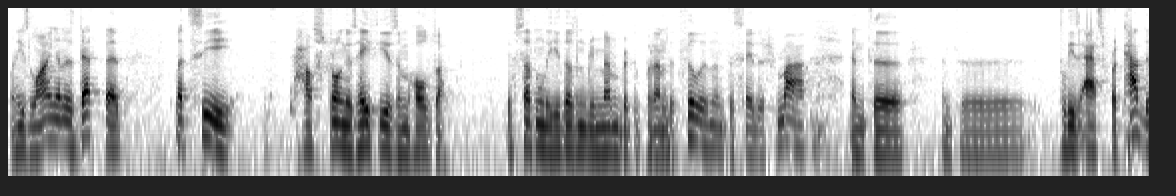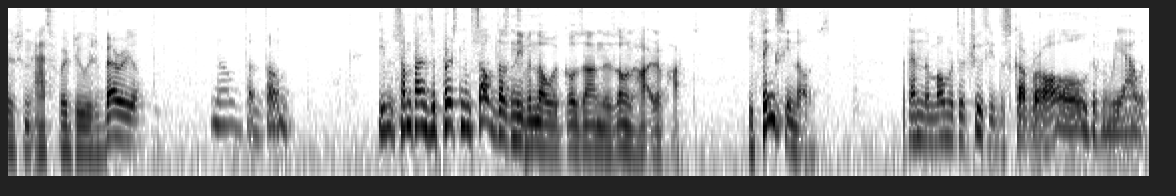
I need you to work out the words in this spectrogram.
when he's lying on his deathbed, let's see how strong his atheism holds up. If suddenly he doesn't remember to put on the tefillin and to say the Shema and to, and to please ask for Kaddish and ask for a Jewish burial, you know, don't, don't even sometimes the person himself doesn't even know what goes on in his own heart of hearts. He thinks he knows. But then the moment of truth, you discover a whole different reality.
